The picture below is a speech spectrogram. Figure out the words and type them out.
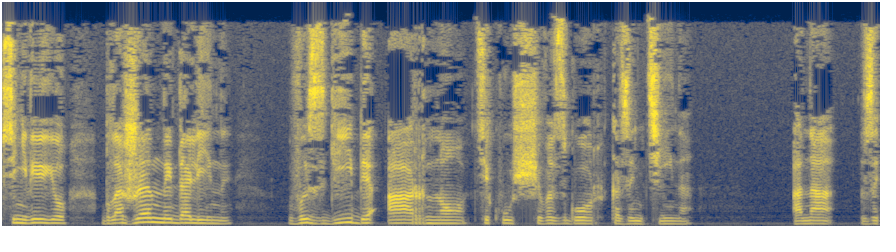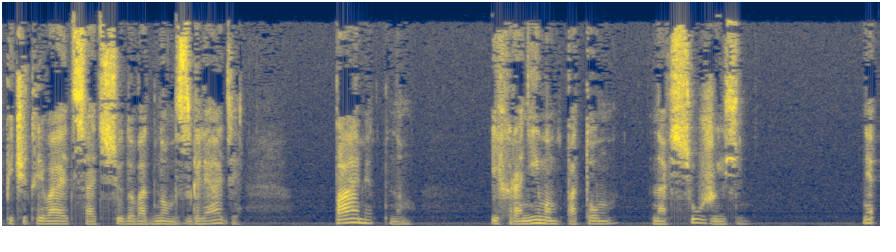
в синеве ее блаженной долины, в изгибе Арно, текущего с гор Казантина. Она запечатлевается отсюда в одном взгляде, памятном и хранимом потом на всю жизнь. Нет,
